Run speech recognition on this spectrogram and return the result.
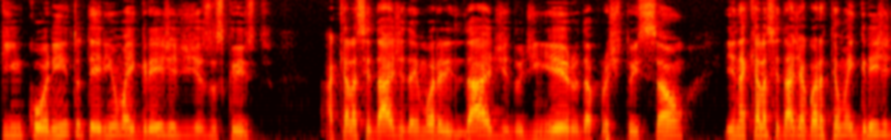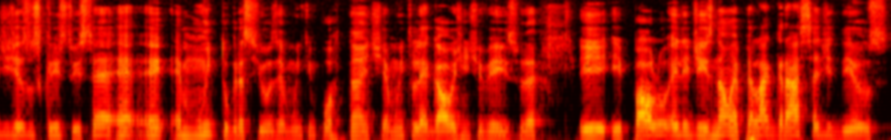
que em Corinto teria uma igreja de Jesus Cristo? Aquela cidade da imoralidade, do dinheiro, da prostituição, e naquela cidade agora tem uma igreja de Jesus Cristo. Isso é, é, é, é, muito gracioso, é muito importante, é muito legal a gente ver isso, né? E, e Paulo, ele diz, não, é pela graça de Deus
